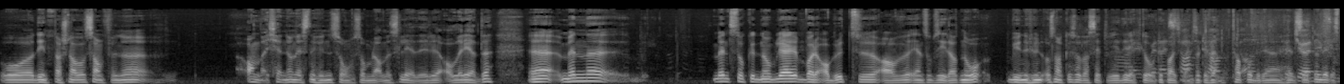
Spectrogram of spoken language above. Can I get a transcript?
og det internasjonale samfunnet anerkjenner jo nesten hun som, som landets leder allerede. Eh, men, eh, men Stokke, nå blir jeg bare avbrutt av en som sier at nå begynner hun å snakke, så da setter vi direkte over til Parkveien 45. Ta på dere headsetene deres.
